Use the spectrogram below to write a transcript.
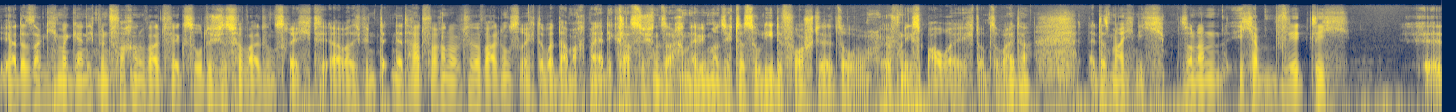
Ja, da sage ich immer gerne, ich bin Fachanwalt für exotisches Verwaltungsrecht. Ja, also ich bin in der Tat Fachanwalt für Verwaltungsrecht, aber da macht man ja die klassischen Sachen, ne, wie man sich das solide vorstellt, so öffentliches Baurecht und so weiter. Das mache ich nicht, sondern ich habe wirklich äh,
